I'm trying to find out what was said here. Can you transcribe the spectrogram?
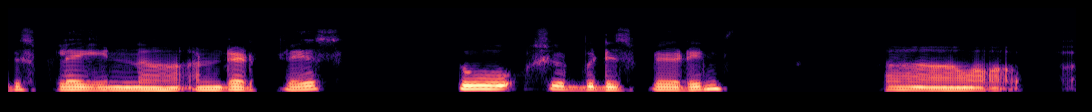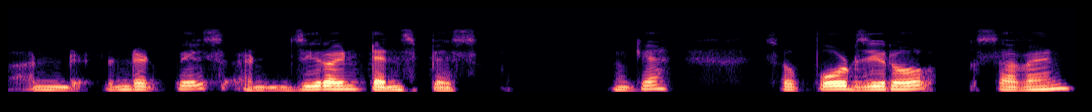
display in uh, 100 place, 2 should be displayed in uh, 100 place and 0 in 10 space Okay. So port 0, 7,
